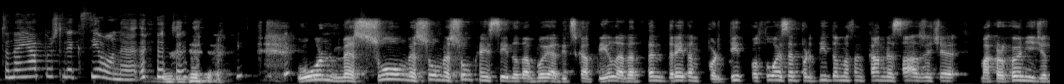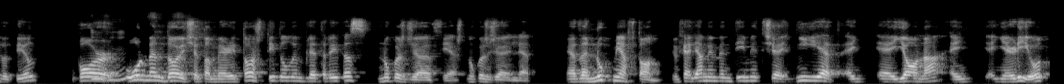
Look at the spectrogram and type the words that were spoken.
të na japësh leksione? unë me shumë, me shumë, me shumë kënaqësi do ta bëja diçka të tillë edhe të them drejtën përditë, pothuajse përditë domethënë kam mesazhe që ma kërkojnë një gjë të tillë, por mm -hmm. unë mendoj që të meritosh titullin bletërritës nuk është gjë e thjeshtë, nuk është gjë e lehtë. edhe nuk mjafton. Më fal, jam i mendimit që një jetë e, e jona e, e njeriut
